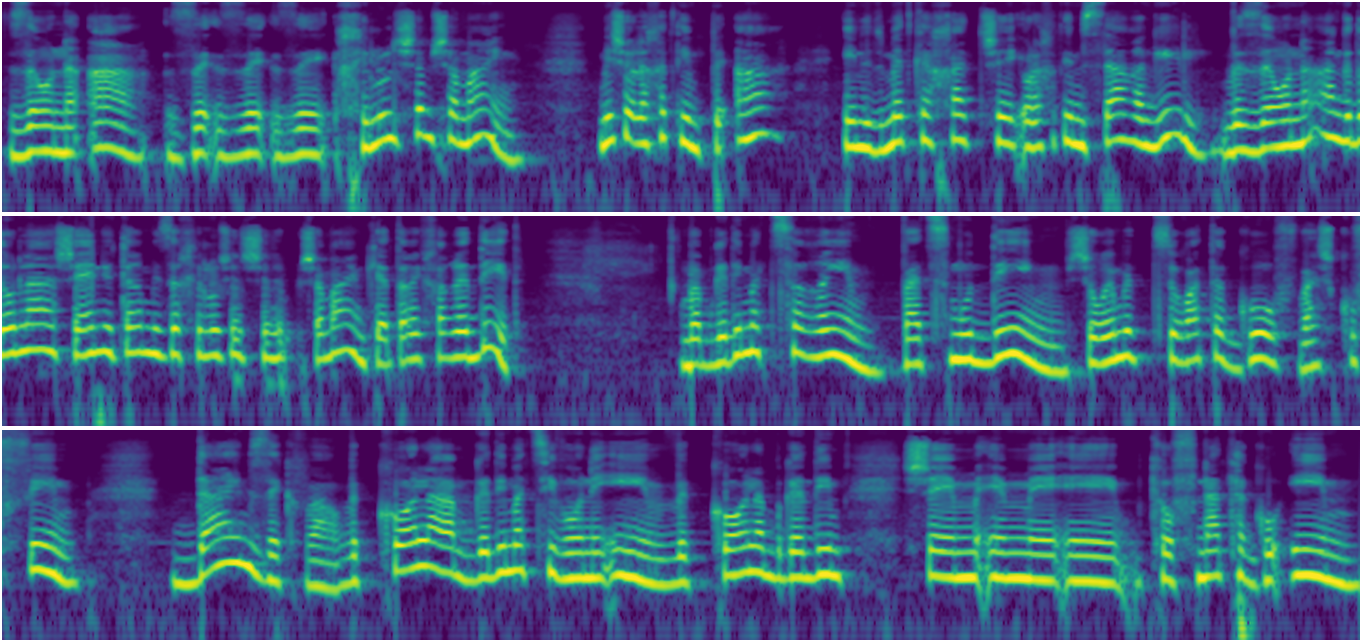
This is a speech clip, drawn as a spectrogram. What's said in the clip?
זה הונאה, זה, זה, זה חילול שם שמיים. מי שהולכת עם פאה, היא נדמת כאחת שהולכת עם שיער רגיל, וזו הונאה גדולה שאין יותר מזה חילול של שמיים, כי את הרי חרדית. והבגדים הצרים והצמודים, שרואים את צורת הגוף והשקופים, די עם זה כבר, וכל הבגדים הצבעוניים, וכל הבגדים שהם הם, אה, אה, כאופנת הגויים,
